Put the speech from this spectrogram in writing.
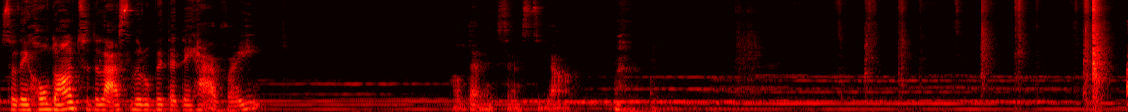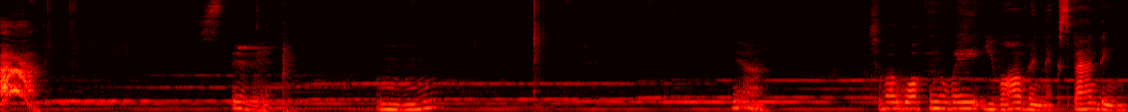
so they hold on to the last little bit that they have right Hope that makes sense to y'all. ah! Spirit. Mm-hmm. Yeah. It's about walking away, evolving, expanding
